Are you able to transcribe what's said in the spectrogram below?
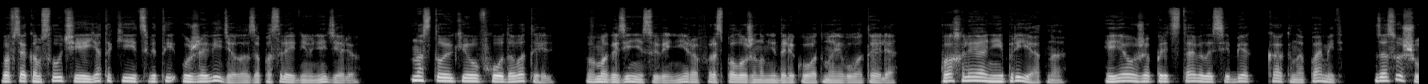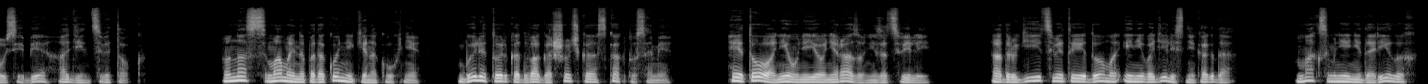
Во всяком случае, я такие цветы уже видела за последнюю неделю. На стойке у входа в отель, в магазине сувениров, расположенном недалеко от моего отеля. Пахли они приятно, и я уже представила себе, как на память засушу себе один цветок. У нас с мамой на подоконнике на кухне были только два горшочка с кактусами. И то они у нее ни разу не зацвели. А другие цветы дома и не водились никогда. Макс мне не дарил их,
